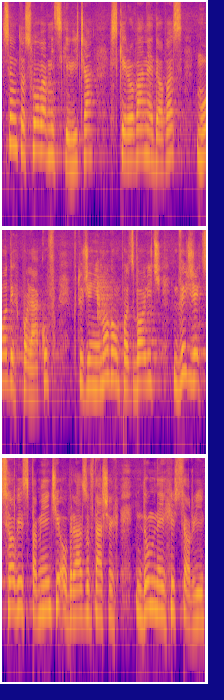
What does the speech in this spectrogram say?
Są to słowa Mickiewicza skierowane do Was, młodych Polaków, którzy nie mogą pozwolić wydrzeć sobie z pamięci obrazów naszych dumnej historii,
